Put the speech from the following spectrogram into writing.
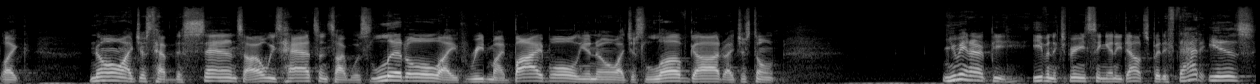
like no, I just have this sense. I always had since I was little. I read my Bible, you know, I just love God. I just don't. You may not be even experiencing any doubts, but if that is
